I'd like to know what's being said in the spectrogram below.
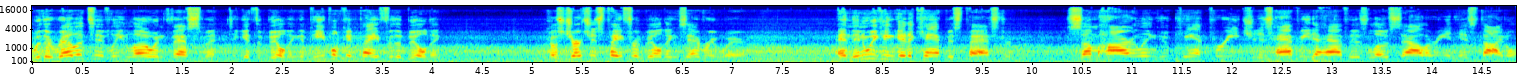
with a relatively low investment to get the building. The people can pay for the building because churches pay for buildings everywhere. And then we can get a campus pastor, some hireling who can't preach and is happy to have his low salary and his title.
